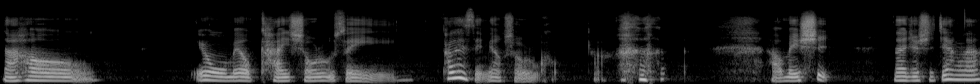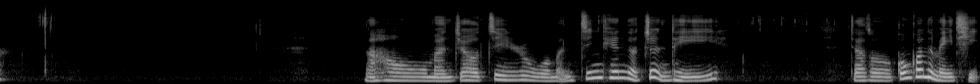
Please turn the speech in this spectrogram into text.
然后，因为我没有开收入，所以 podcast 也没有收入。好，好，没事，那就是这样啦。然后我们就进入我们今天的正题，叫做公关的媒体。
